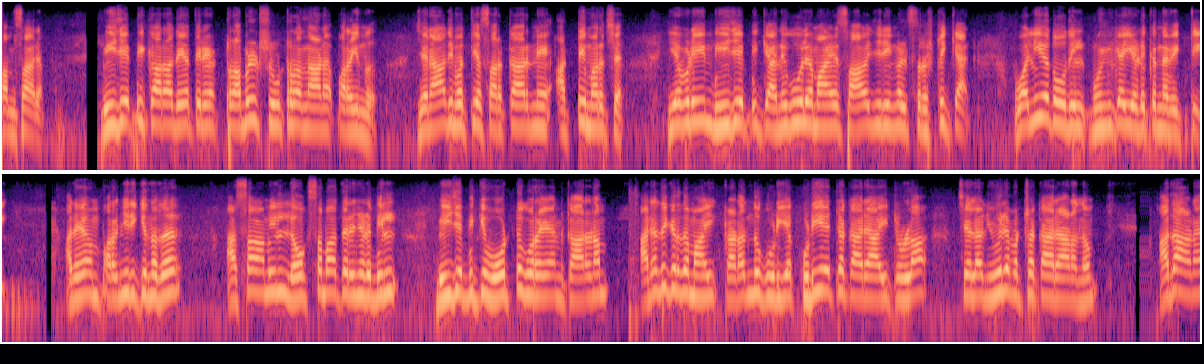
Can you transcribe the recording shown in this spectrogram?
സംസാരം. ബി ജെ പിക്കാർ അദ്ദേഹത്തിന് ട്രബിൾ ഷൂട്ടർ എന്നാണ് പറയുന്നത്. ജനാധിപത്യ സർക്കാരിനെ അട്ടിമറിച്ച് എവിടെയും ബി ജെ പിക്ക് അനുകൂലമായ സാഹചര്യങ്ങൾ സൃഷ്ടിക്കാൻ വലിയ തോതിൽ മുൻകൈ എടുക്കുന്ന വ്യക്തി. അദ്ദേഹം പറഞ്ഞിരിക്കുന്നത് അസാമിൽ ലോക്സഭാ തെരഞ്ഞെടുപ്പിൽ ബി ജെ പിക്ക് വോട്ട് കുറയാൻ കാരണം അനധികൃതമായി കടന്നുകൂടിയ കുടിയേറ്റക്കാരായിട്ടുള്ള ചില ന്യൂനപക്ഷക്കാരാണെന്നും അതാണ്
